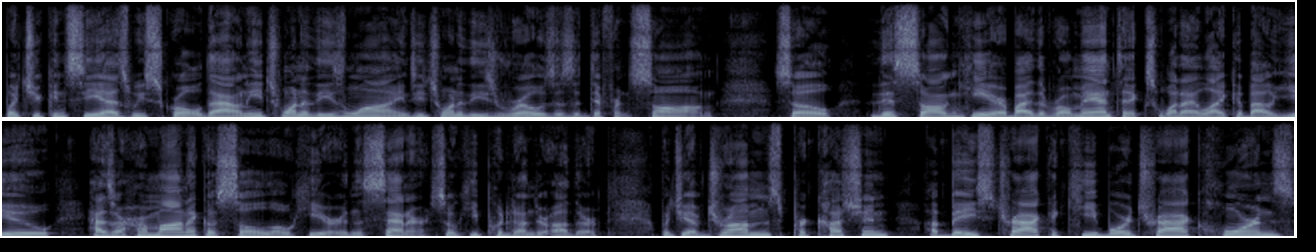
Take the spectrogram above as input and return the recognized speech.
but you can see as we scroll down, each one of these lines, each one of these rows is a different song. So this song here by the Romantics, What I Like About You, has a harmonica solo here in the center. So he put it under other. But you have drums, percussion, a bass track, a keyboard track, horns,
